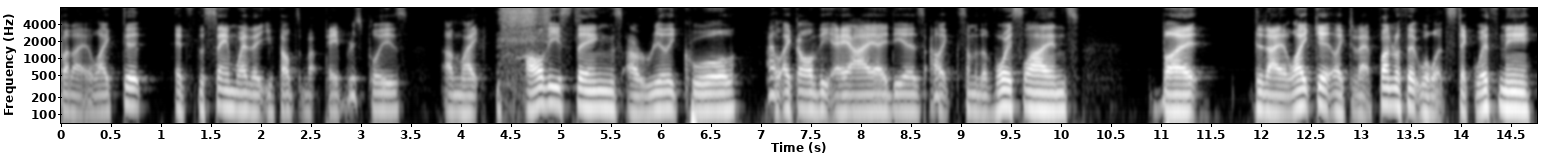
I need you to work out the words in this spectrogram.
but I liked it. It's the same way that you felt about Papers, Please. I'm like, all these things are really cool. I like all the AI ideas. I like some of the voice lines, but did I like it? Like, did I have fun with it? Will it stick with me?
